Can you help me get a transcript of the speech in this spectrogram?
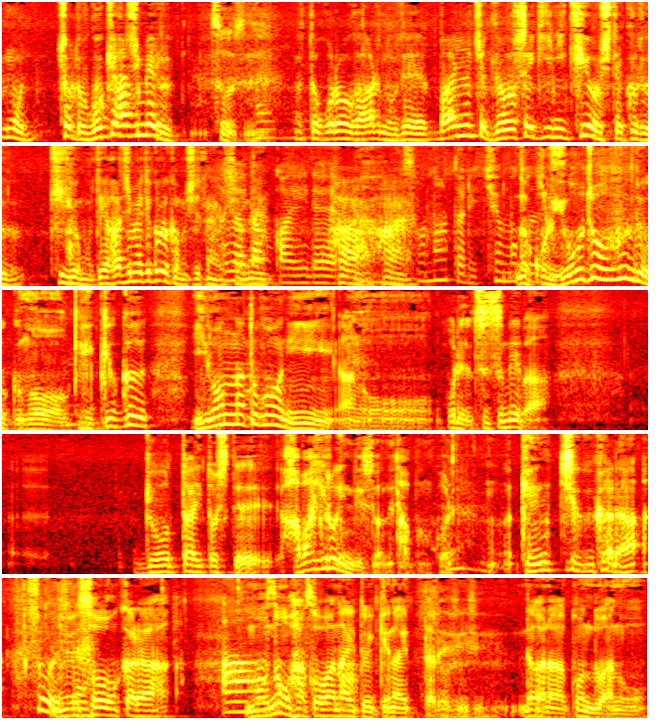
もうちょっと動き始めるそうです、ね、ところがあるので、場合によっては業績に寄与してくる企業も出始めてくるかもしれないですよね。はいはい、そのあたり注目これ、洋上風力も結局、いろんなところに、あのこれ、進めば、業態として幅広いんですよね、多分これ、建築から輸送から、物を運ばないといけないって言ったり、だから今度あの、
